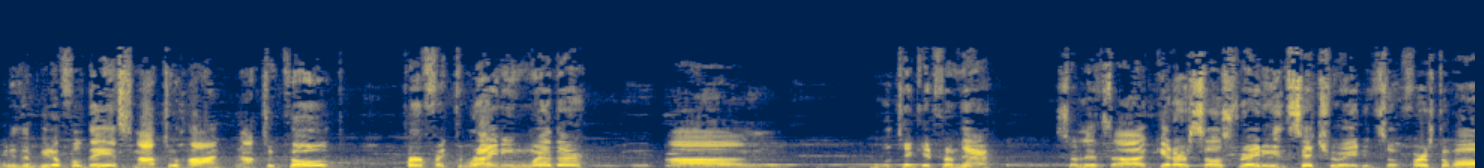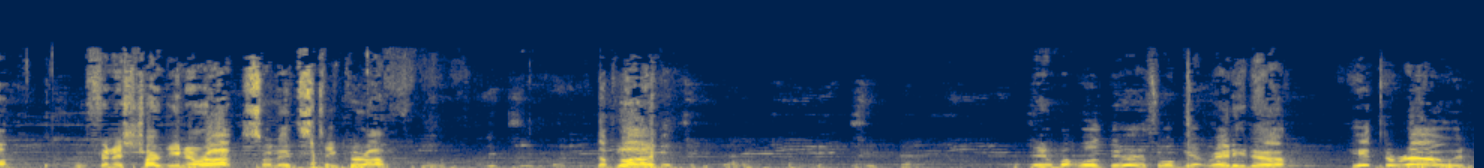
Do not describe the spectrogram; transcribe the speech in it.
It is a beautiful day. It's not too hot, not too cold, perfect riding weather. Um, we'll take it from there. So let's uh, get ourselves ready and situated. So first of all, we finished charging her up. So let's take her off the plug. Then what we'll do is we'll get ready to hit the road.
